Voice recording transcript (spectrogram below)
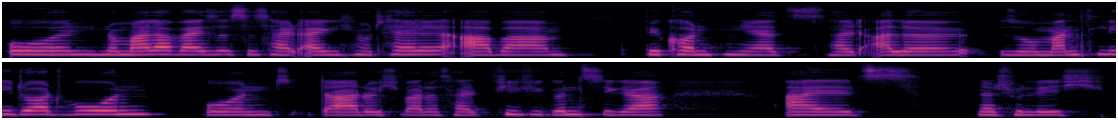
und normalerweise ist es halt eigentlich ein Hotel, aber wir konnten jetzt halt alle so monthly dort wohnen und dadurch war das halt viel, viel günstiger als natürlich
